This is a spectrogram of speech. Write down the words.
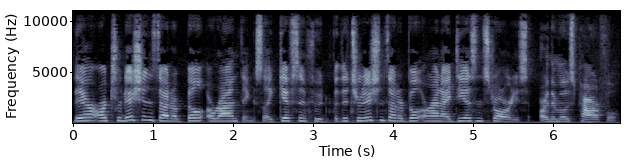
There are traditions that are built around things like gifts and food, but the traditions that are built around ideas and stories are the most powerful.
